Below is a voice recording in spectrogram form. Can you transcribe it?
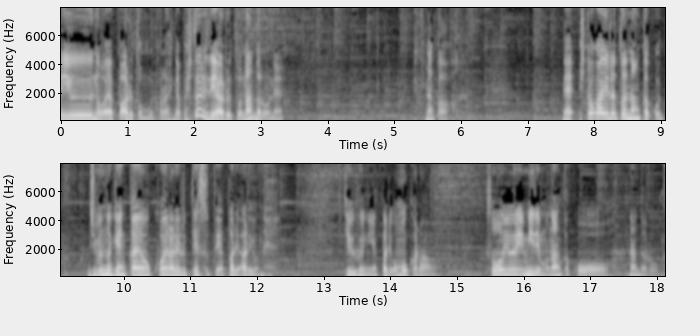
っていうのはやっぱあると思うからやっぱ一人でやるとなんだろうね。なんかね人がいるとなんかこう自分の限界を超えられるケースってやっぱりあるよね。っていうふうにやっぱり思うからそういう意味でもなんかこうなんだろう。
